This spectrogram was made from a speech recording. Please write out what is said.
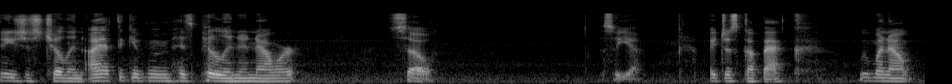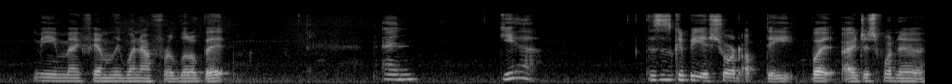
he's just chilling. I have to give him his pill in an hour. So, so yeah. I just got back. We went out, me and my family went out for a little bit. And yeah. This is going to be a short update, but I just want to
